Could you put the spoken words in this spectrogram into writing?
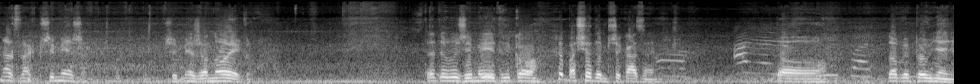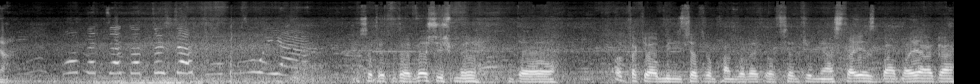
Na znak przymierza. Przymierza Noego. Wtedy ludzie mieli tylko chyba siedem przykazań do, do wypełnienia. My sobie tutaj weszliśmy do takiego mini centrum handlowego w centrum miasta. Jest Baba Jaga,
